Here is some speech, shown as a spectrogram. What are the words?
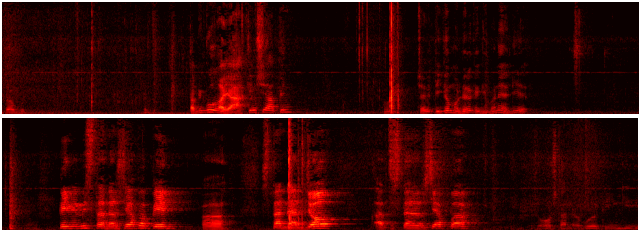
cabut tapi gua nggak yakin sih Apin cewek tiga model kayak gimana ya dia Pin ini standar siapa Pin? ah Standar job atau standar siapa? Oh, standar gue tinggi.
